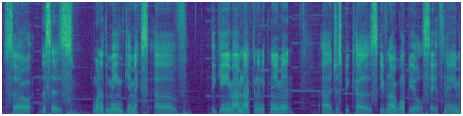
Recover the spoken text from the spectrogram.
So this is one of the main gimmicks of the game. I'm not going to nickname it uh, just because even though I won't be able to say its name,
